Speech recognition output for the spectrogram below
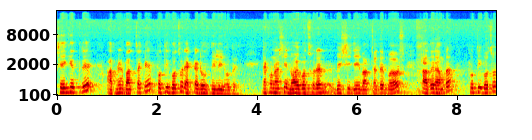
সেই ক্ষেত্রে আপনার বাচ্চাকে প্রতি বছর একটা ডোজ দিলেই হবে। এখন আসি নয় বছরের বেশি যেই বাচ্চাদের বয়স, তাদের আমরা প্রতি বছর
